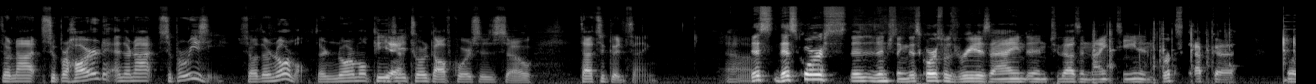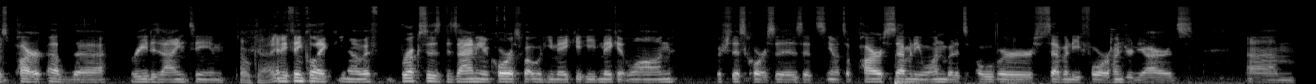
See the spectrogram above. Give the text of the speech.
They're not super hard and they're not super easy. So they're normal. They're normal PGA yeah. Tour golf courses. So that's a good thing. Um, this this course this is interesting. This course was redesigned in 2019, and Brooks Koepka was part of the redesign team. Okay. And you think like you know if Brooks is designing a course, what would he make it? He'd make it long which this course is. It's you know it's a par 71, but it's over 7,400 yards. Um,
